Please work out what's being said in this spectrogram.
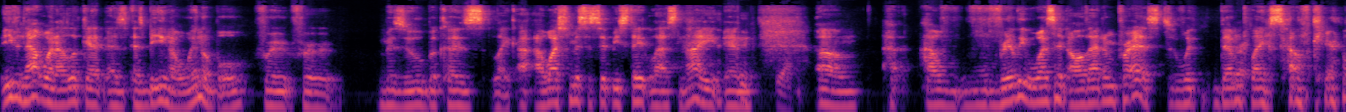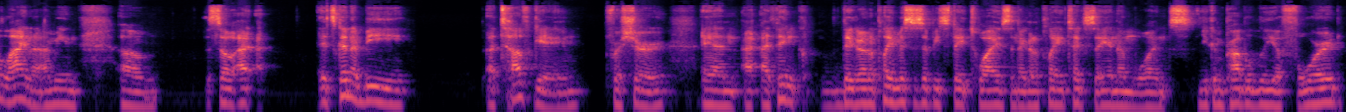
even that one I look at as, as being a winnable for, for Mizzou because like I, I watched Mississippi State last night and yeah. um, I really wasn't all that impressed with them right. playing South Carolina. I mean, um, so I, it's going to be a tough game for sure, and I, I think they're going to play Mississippi State twice, and they're going to play Texas A&M once. You can probably afford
